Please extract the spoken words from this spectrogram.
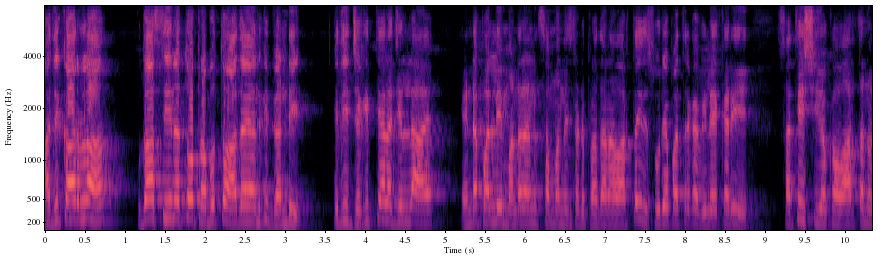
అధికారుల ఉదాసీనతో ప్రభుత్వ ఆదాయానికి గండి. ఇది జగిత్యాల జిల్లా ఎండపల్లి మండలానికి సంబంధించిన ప్రధాన వార్త. ఇది సూర్యపత్రిక విలేకరి సతీష్ ఈ యొక్క వార్తను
